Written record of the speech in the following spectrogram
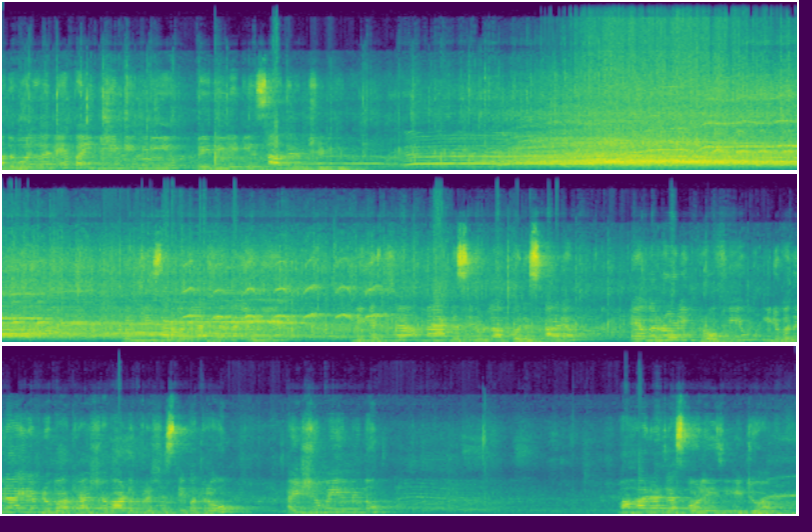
അതുപോലെ തന്നെ പൈങ്കിളി ടീമിനെയും വേദിയിലേക്ക് സാദരം ക്ഷണിക്കുന്നു. മികച്ച മാഗസിനുള്ള പുരസ്കാരം എവർ റോളിംഗ് ട്രോഫിയും ഇരുപതിനായിരം രൂപ ക്യാഷ് അവാർഡും പ്രശസ്തി പത്രവും ഐഷുമയിൽ നിന്നും മഹാരാജാസ് കോളേജ് ഏറ്റുവാങ്ങുന്നു.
